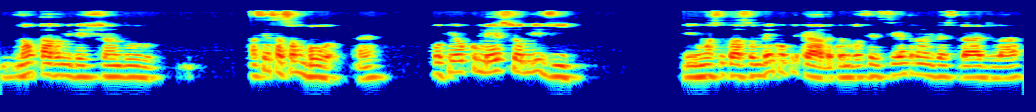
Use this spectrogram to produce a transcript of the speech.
não estava me deixando uma sensação boa, né? Porque no começo eu me vi em uma situação bem complicada, quando você se entra na universidade lá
